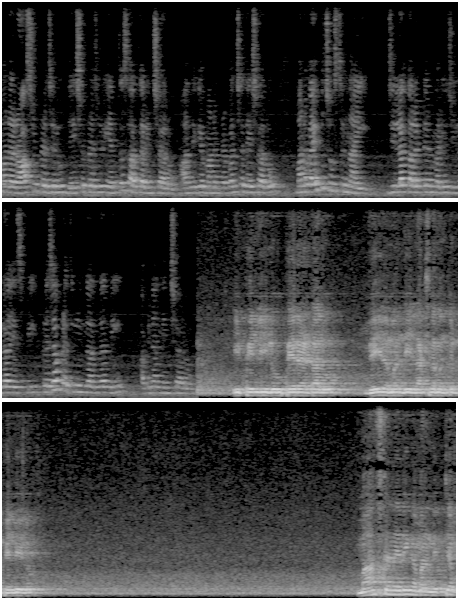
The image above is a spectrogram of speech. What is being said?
మన రాష్ట్ర ప్రజలు దేశ ప్రజలు ఎంతో సహకరించారు. అందుకే మన ప్రపంచ దేశాలు మన వైపు చూస్తున్నాయి. జిల్లా కలెక్టర్ మరియు జిల్లా ఎస్పీ ప్రజాప్రతినిధులందరినీ అభినందించారు. ఈ పెళ్ళిలు పేరంటాలు వేల మంది లక్షల మంది పెళ్ళిలు మాస్క్ అనేది ఇంకా మన నిత్యం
